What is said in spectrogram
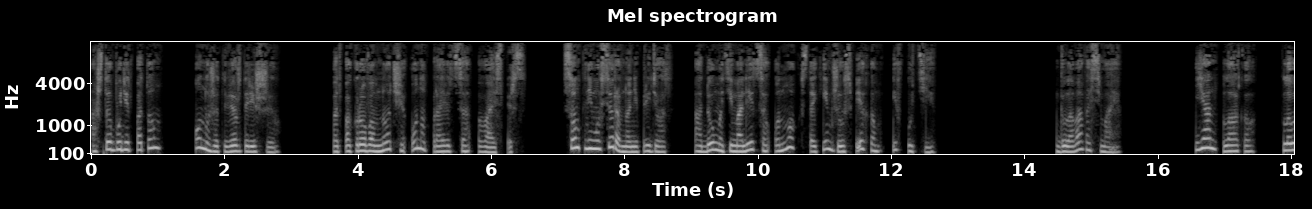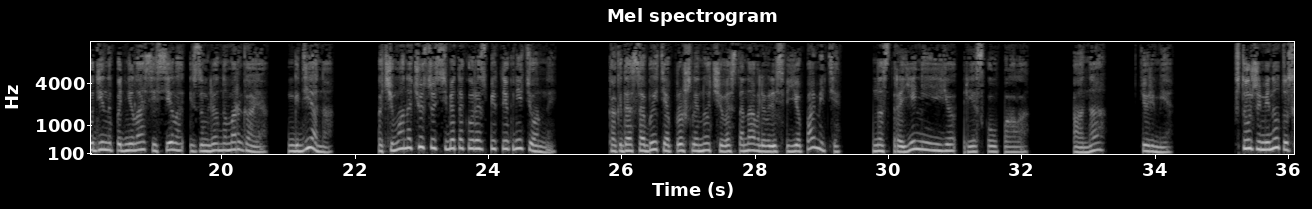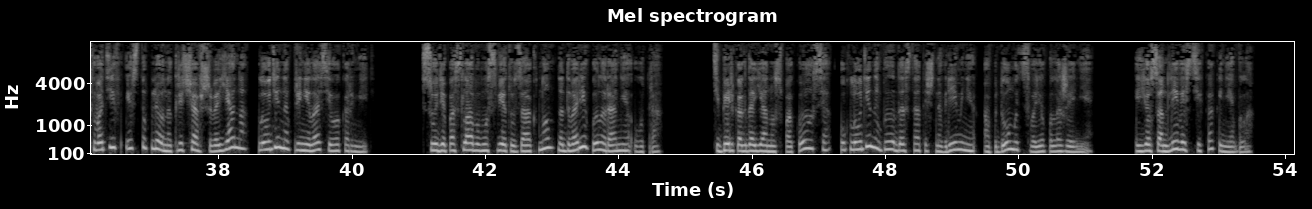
а что будет потом, он уже твердо решил. Под покровом ночи он отправится в Айсперс. Сон к нему все равно не придет, а думать и молиться он мог с таким же успехом и в пути. Глава восьмая. Ян плакал. Клаудина поднялась и села, изумленно моргая. Где она? Почему она чувствует себя такой разбитой и угнетенной? Когда события прошлой ночи восстанавливались в ее памяти, настроение ее резко упало. Она в тюрьме. В ту же минуту, схватив иступленно кричавшего Яна, Клаудина принялась его кормить. Судя по слабому свету за окном, на дворе было раннее утро. Теперь, когда Ян успокоился, у Клаудины было достаточно времени обдумать свое положение. Ее сонливости как и не было.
